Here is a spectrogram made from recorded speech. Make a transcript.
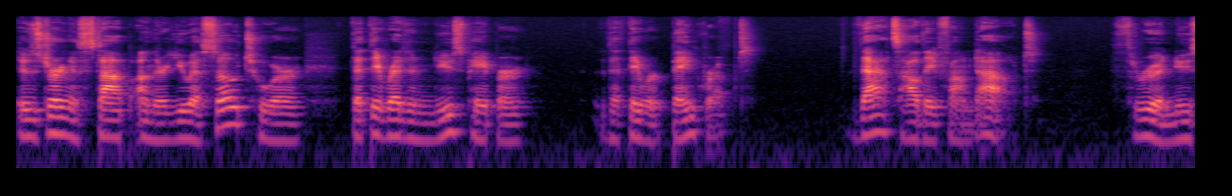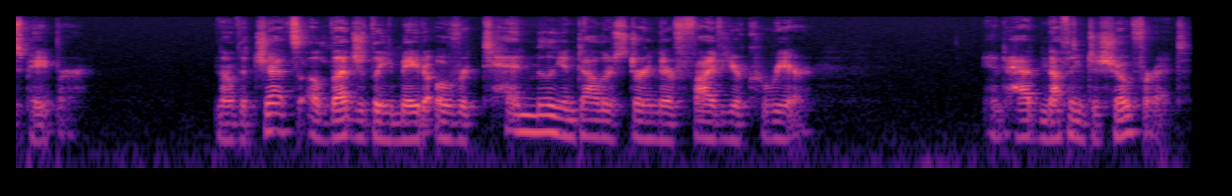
It was during a stop on their USO tour that they read in a newspaper that they were bankrupt. That's how they found out through a newspaper. Now, the Jets allegedly made over $10 million during their five year career and had nothing to show for it,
